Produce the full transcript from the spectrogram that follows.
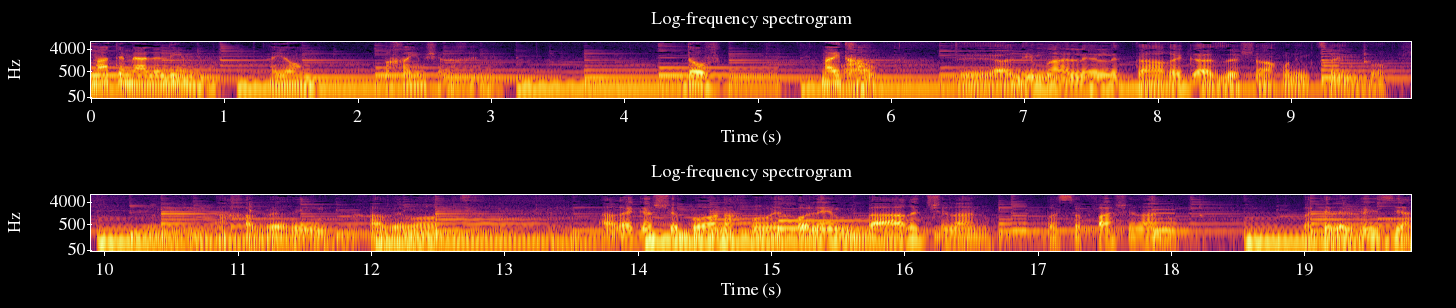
מה אתם מהללים היום בחיים שלכם? דוב, מה איתך? אני מהלל את הרגע הזה שאנחנו נמצאים בו. החברים, החברות, הרגע שבו אנחנו יכולים בארץ שלנו, בשפה שלנו, בטלוויזיה,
